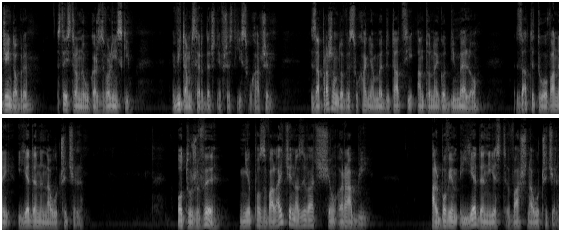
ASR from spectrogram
Dzień dobry. Z tej strony Łukasz Zwoliński. Witam serdecznie wszystkich słuchaczy. Zapraszam do wysłuchania medytacji Antonego Di Mello zatytułowanej Jeden nauczyciel. Otóż wy nie pozwalajcie nazywać się rabi, albowiem jeden jest wasz nauczyciel,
